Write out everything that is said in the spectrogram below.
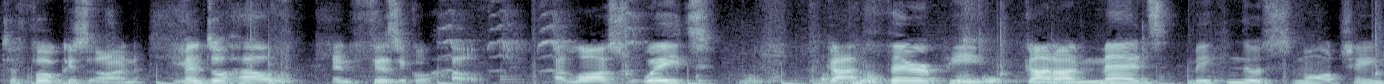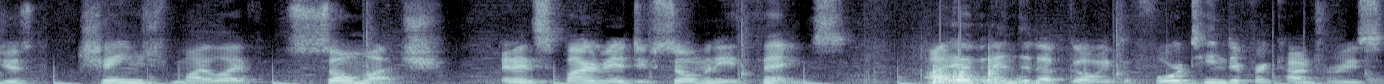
to focus on mental health and physical health. I lost weight, got therapy, got on meds. Making those small changes changed my life so much and inspired me to do so many things. I have ended up going to 14 different countries.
